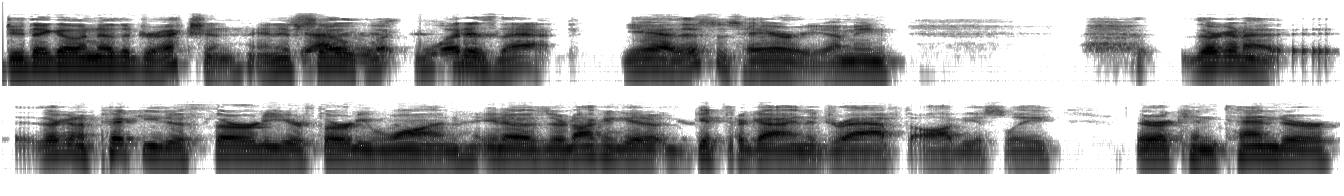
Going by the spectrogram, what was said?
do they go another direction? And if yeah, so, what what is that? Yeah, this is hairy. I mean, they're gonna they're gonna pick either thirty or thirty one. You know, they're not gonna get get their guy in the draft. Obviously, they're a contender.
